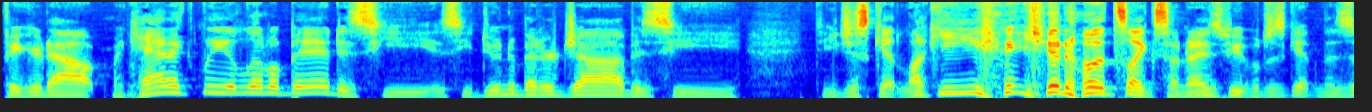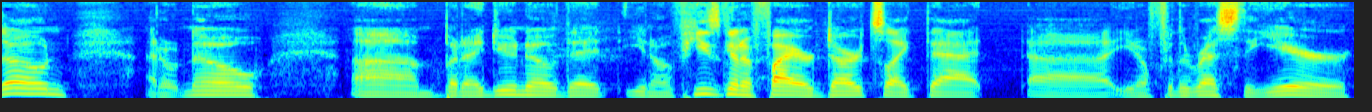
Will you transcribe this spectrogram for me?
figured out mechanically a little bit? Is he is he doing a better job? Is he do you just get lucky? you know, it's like sometimes people just get in the zone. I don't know. Um, but I do know that, you know, if he's going to fire darts like that, uh, you know, for the rest of the year,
